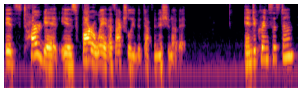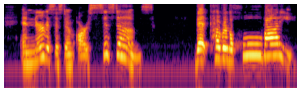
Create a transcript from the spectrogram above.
its target is far away. That's actually the definition of it. Endocrine system and nervous system are systems that cover the whole body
